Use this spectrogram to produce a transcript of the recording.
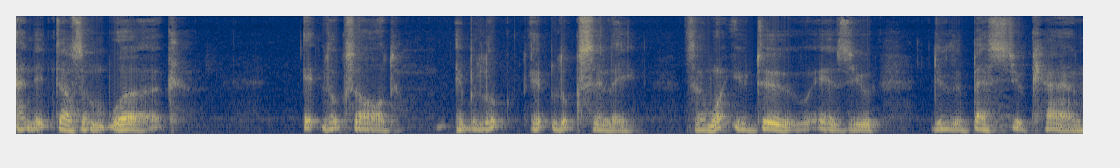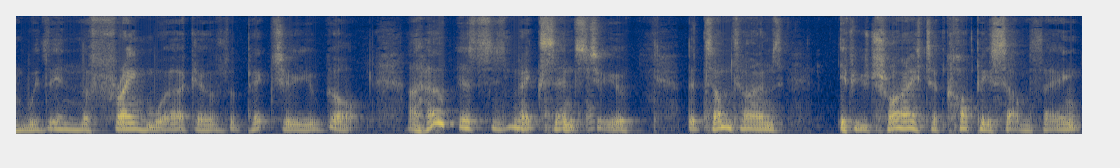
and it doesn't work, it looks odd. It look it looks silly. So what you do is you do the best you can within the framework of the picture you've got. I hope this makes sense to you. But sometimes if you try to copy something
